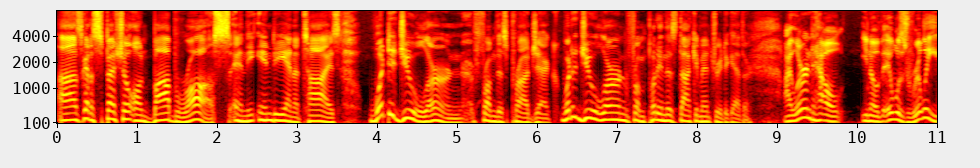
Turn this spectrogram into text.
Uh, it's got a special on Bob Ross and the Indiana ties. What did you learn from this project? What did you learn from putting this documentary together? I learned how you know it was really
